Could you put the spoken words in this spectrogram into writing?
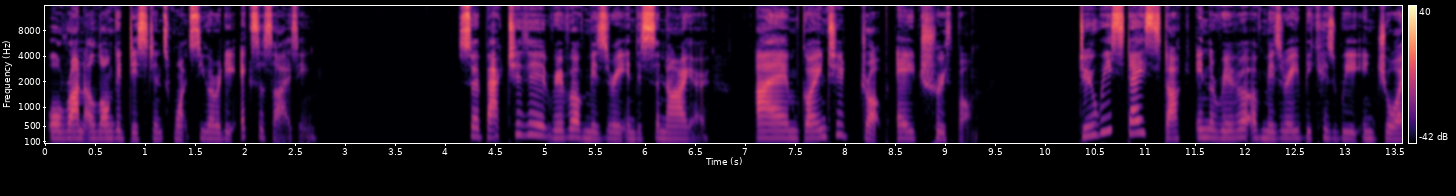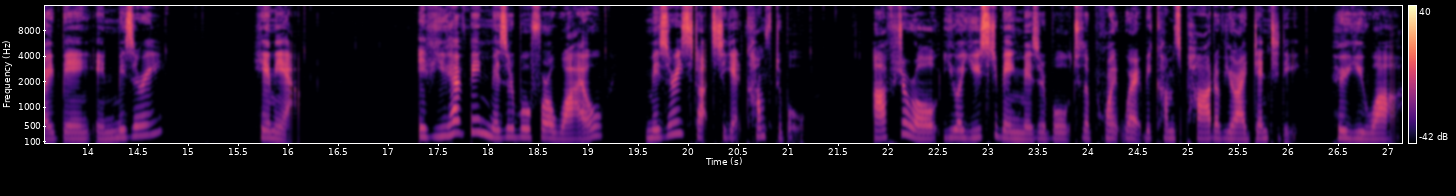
or run a longer distance once you're already exercising. So, back to the river of misery in this scenario, I'm going to drop a truth bomb. Do we stay stuck in the river of misery because we enjoy being in misery? Hear me out. If you have been miserable for a while, misery starts to get comfortable. After all, you are used to being miserable to the point where it becomes part of your identity, who you are.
